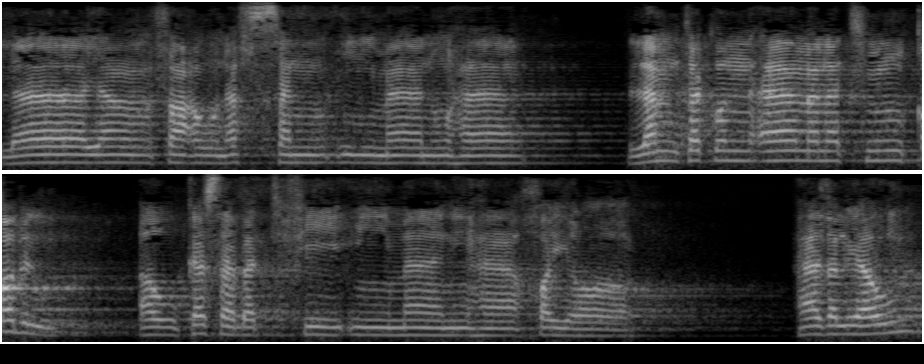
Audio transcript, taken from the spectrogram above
لا ينفع نفسا إيمانها لم تكن آمنت من قبل أو كسبت في إيمانها خيرا. هذا اليوم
